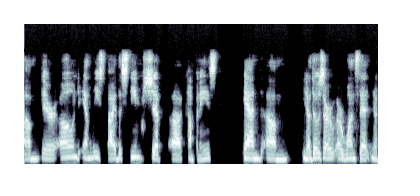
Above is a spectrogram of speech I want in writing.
Um, they're owned and leased by the steamship uh, companies, and, um, you know, those are, are ones that, you know,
